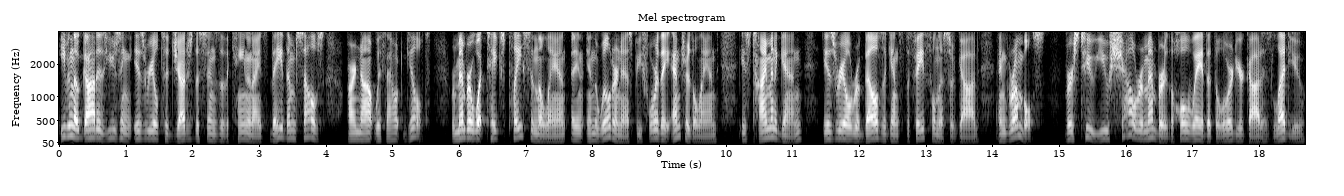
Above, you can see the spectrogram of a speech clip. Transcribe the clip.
Even though God is using Israel to judge the sins of the Canaanites, they themselves are not without guilt. Remember what takes place in the land in, in, the wilderness before they enter the land is time and again Israel rebels against the faithfulness of God and grumbles. Verse 2 You shall remember the whole way that the Lord your God has led you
